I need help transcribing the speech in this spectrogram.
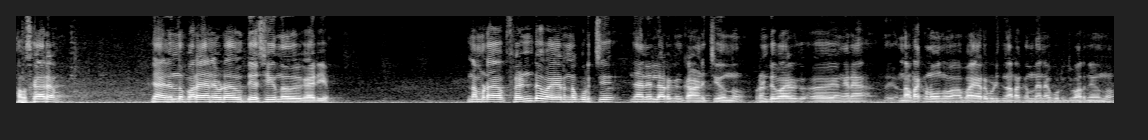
നമസ്കാരം. ഞാനിന്ന് പറയാനിവിടെ ഉദ്ദേശിക്കുന്ന ഒരു കാര്യം. നമ്മുടെ ഫ്രണ്ട് വയറിനെ കുറിച്ച് ഞാൻ എല്ലാവർക്കും കാണിച്ചു തന്നു. ഫ്രണ്ട് വയർ എങ്ങനെ നടക്കണമെന്ന് വയർ പിടിച്ച് നടക്കുന്നതിനെ കുറിച്ച് പറഞ്ഞു തന്നു.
